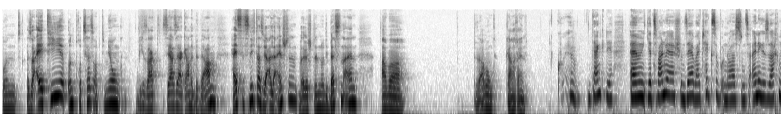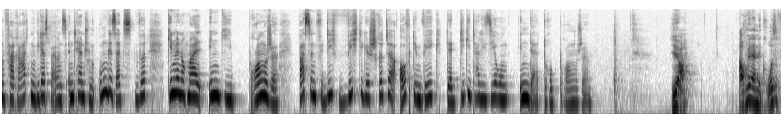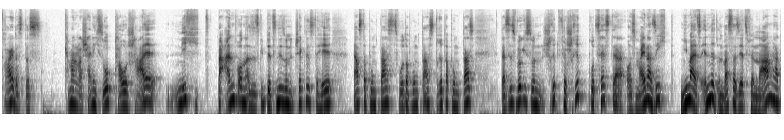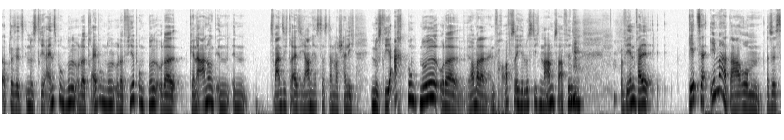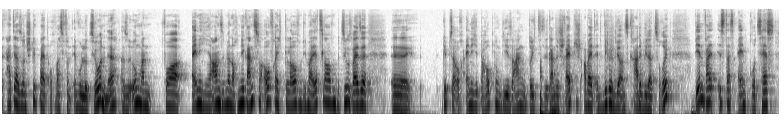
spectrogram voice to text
Und also IT und Prozessoptimierung, wie gesagt, sehr, sehr gerne bewerben. Heißt jetzt nicht, dass wir alle einstellen, weil wir stellen nur die Besten ein, aber Bewerbung gerne rein. Cool, danke dir. Ähm, jetzt waren wir ja schon sehr bei TechSoup und du hast uns einige Sachen verraten, wie das bei uns intern schon umgesetzt wird. Gehen wir nochmal in die Branche. Was sind für dich wichtige Schritte auf dem Weg der Digitalisierung in der Druckbranche? Ja, auch wieder eine große Frage, das, das kann man wahrscheinlich so pauschal nicht beantworten. Also es gibt jetzt nie so eine Checkliste, hey, erster Punkt das, zweiter Punkt das, dritter Punkt das. Das ist wirklich so ein Schritt-für-Schritt-Prozess, der aus meiner Sicht niemals endet. Und was das jetzt für einen Namen hat, ob das jetzt Industrie 1.0 oder 3.0 oder 4.0 oder keine Ahnung, in, in 20, 30 Jahren heißt das dann wahrscheinlich Industrie 8.0 oder hören wir dann einfach auf, solche lustigen Namen zu erfinden. auf jeden Fall geht es ja immer darum, also es hat ja so ein Stück weit auch was von Evolution, ne? Also irgendwann vor einigen Jahren sind wir noch nie ganz so aufrecht gelaufen, wie wir jetzt laufen, beziehungsweise äh, gibt es ja auch einige Behauptungen, die sagen, durch diese ganze Schreibtischarbeit entwickeln wir uns gerade wieder zurück. Auf jeden Fall ist das ein Prozess.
